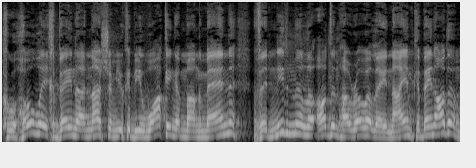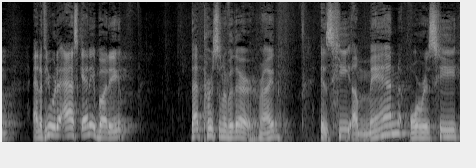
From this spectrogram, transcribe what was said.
who holech beina nashim, you could be walking among men, v'nidme le'adam haroa le'nayim kebein adam. And if you were to ask anybody, that person over there, right? Is he a man or is he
